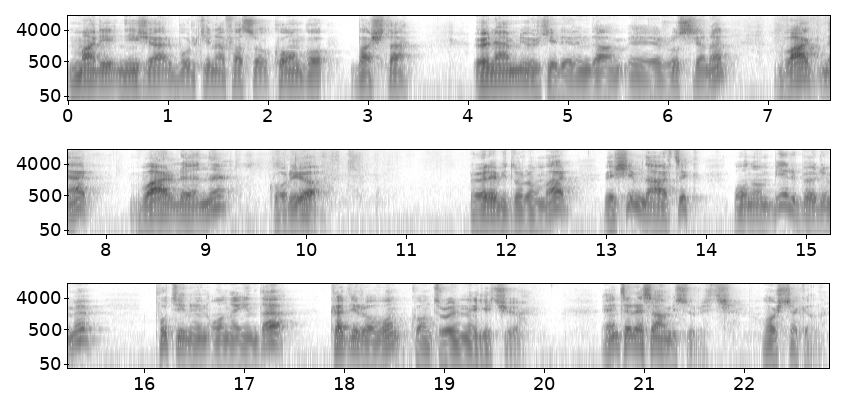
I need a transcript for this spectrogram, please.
Mali, Nijer, Burkina Faso, Kongo başta önemli ülkelerinde e, Rusya'nın Wagner varlığını koruyor. Böyle bir durum var ve şimdi artık onun bir bölümü Putin'in onayında Kadirov'un kontrolüne geçiyor. Enteresan bir süreç. Hoşçakalın.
